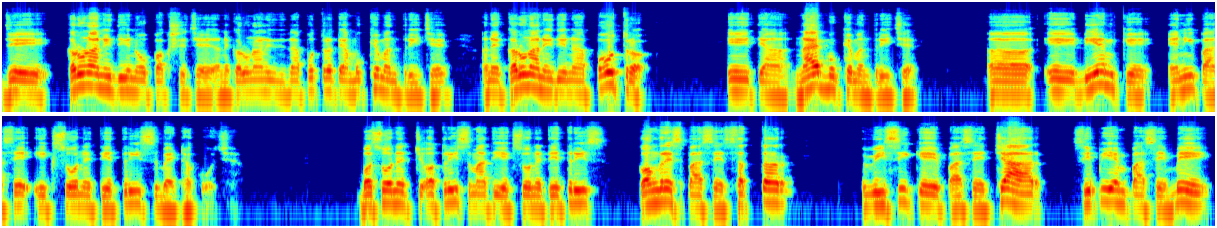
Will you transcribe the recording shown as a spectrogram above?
જે કરુણાનિધિનો પક્ષ છે અને કરુણાનિધિના પુત્ર ત્યાં મુખ્યમંત્રી છે અને કરુણાનિધિના પૌત્ર એ ત્યાં નાયબ મુખ્યમંત્રી છે. એ ડીએમકે એની પાસે એકસો ને તેત્રીસ બેઠકો છે. બસો ને ચોત્રીસમાંથી એકસો ને તેત્રીસ, કોંગ્રેસ પાસે સત્તર, વીસીકે પાસે ચાર, સીપીએમ પાસે બે,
